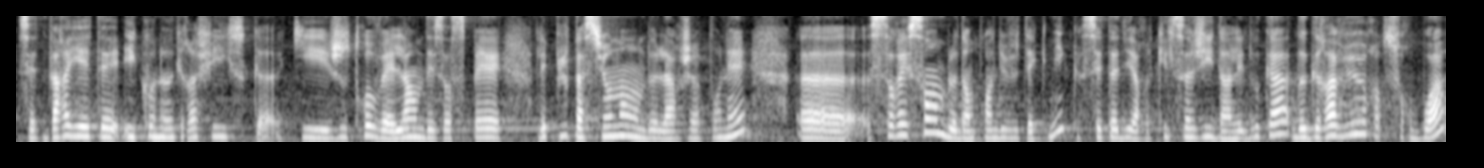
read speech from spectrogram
cette variété iconographique qui, je trouve, est l'un des aspects les plus passionnants de l'art japonais, euh, se ressemblent d'un point de vue technique, c'est-à-dire qu'il s'agit dans les deux cas de gravures sur bois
